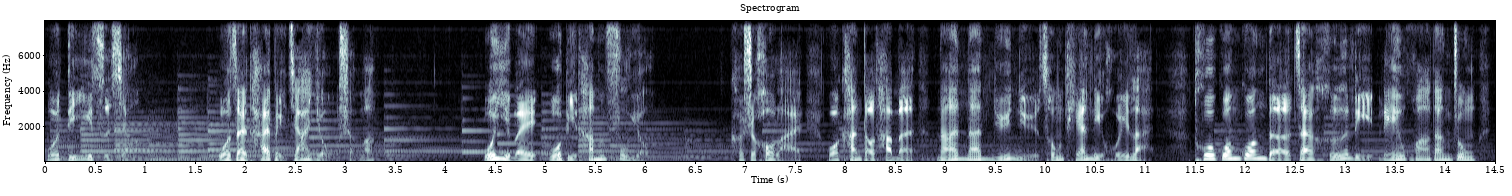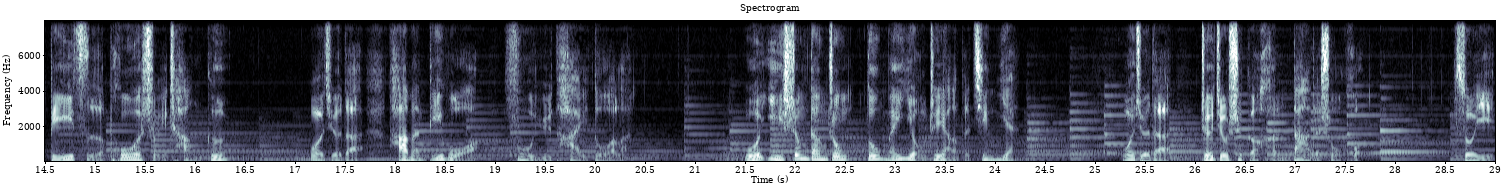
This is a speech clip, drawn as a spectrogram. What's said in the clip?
我第一次想，我在台北家有什么。我以为我比他们富有，可是后来我看到他们男男女女从田里回来，脱光光的在河里莲花当中彼此泼水唱歌，我觉得他们比我富裕太多了。我一生当中都没有这样的经验，我觉得这就是个很大的收获。所以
